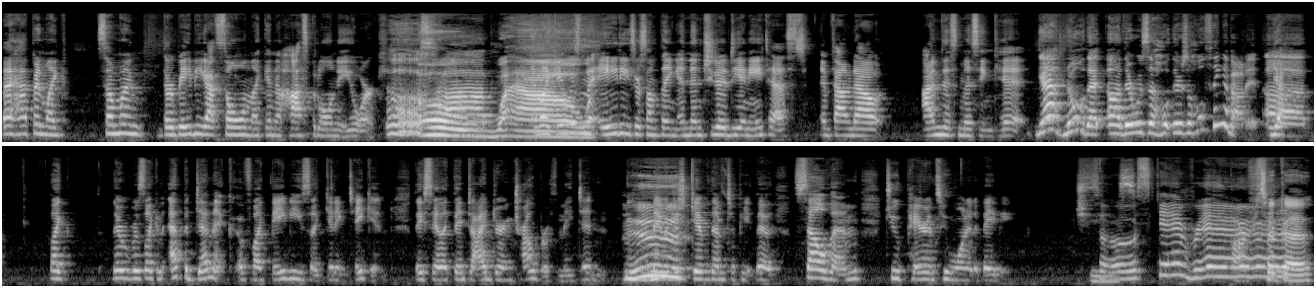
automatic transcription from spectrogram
that happened. Like someone, their baby got stolen, like in a hospital in New York. Ugh, Oh stop. wow! And, like it was in the 80s or something, and then she did a DNA test and found out I'm this missing kid. Yeah, no, that uh, there was a whole there's a whole thing about it. Uh, Yeah. like there was like an epidemic of like babies like getting taken. They say like they died during childbirth and they didn't. And they would mm-hmm. just give them to people, sell them to parents who wanted a baby. So Jeez. scary. took a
